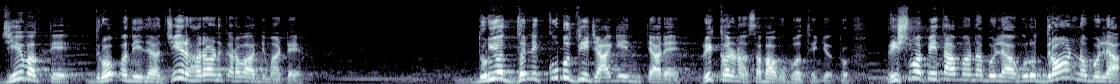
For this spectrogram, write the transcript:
જે વખતે દ્રૌપદી ચીર હરણ કરવાની માટે દુર્યોધનની કુબુદ્ધિ જાગીને ત્યારે વિકર્ણ સભા ઊભો થઈ ગયો હતો. ભીષ્મ પિતામાં ન બોલ્યા, ગુરુ દ્રોણ ન બોલ્યા,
